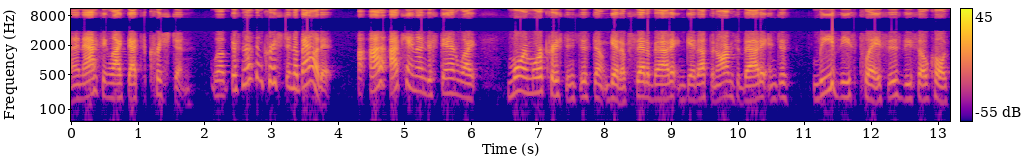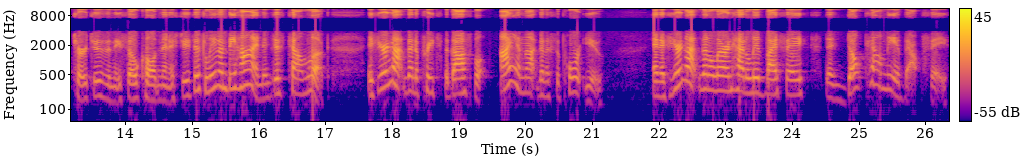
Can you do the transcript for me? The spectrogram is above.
and acting like that's Christian. Well, there's nothing Christian about it. I, I can't understand why more and more Christians just don't get upset about it and get up in arms about it and just leave these places, these so-called churches and these so-called ministries, just leave them behind and just tell them, look, if you're not going to preach the gospel, I am not going to support you. And if you're not going to learn how to live by faith, then don't tell me about faith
